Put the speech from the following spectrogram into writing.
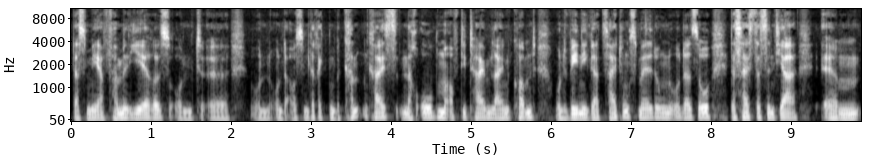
dass mehr familiäres und, äh, und, und aus dem direkten Bekanntenkreis nach oben auf die Timeline kommt und weniger Zeitungsmeldungen oder so. Das heißt, das sind ja ähm,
